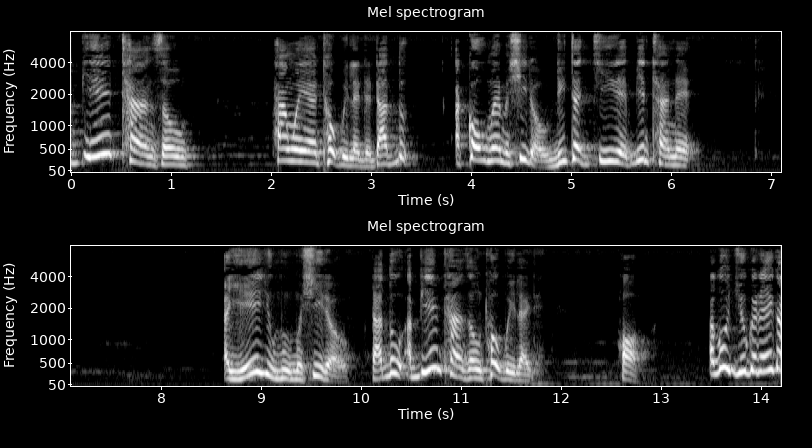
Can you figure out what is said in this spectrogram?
အပြင်းထန်ဆုံး ဖန်ဝရန်ထုတ်ပေးလိုက်တယ်ဒါသူအကုန်မဲ့မရှိတော့ဘူးဒီတက်ကြီးတဲ့ပြင်းထန်တဲ့အရေးယူမှုမရှိတော့ဘူးဒါသူအပြင်းထန်ဆုံးထုတ်ပေးလိုက်တယ်ဟောအခုယူကရိန်းက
